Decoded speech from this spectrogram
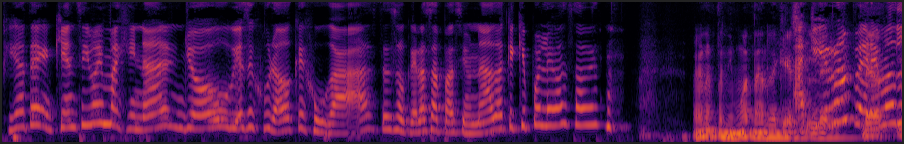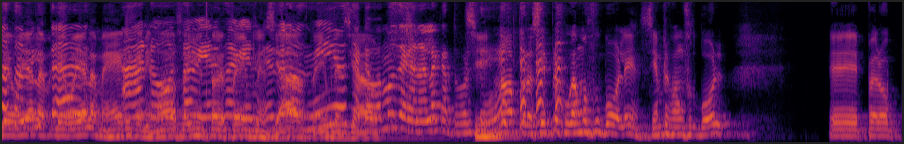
Fíjate, ¿quién se iba a imaginar? Yo hubiese jurado que jugaste o que eras apasionado. ¿A qué equipo le vas a ver? Bueno, pues ni modo, que Aquí romperemos las le amistades. le voy a la América, ah, no, está bien, está bien. Es de los míos y acabamos de ganar la 14. Sí, no, pero siempre jugamos fútbol, ¿eh? Siempre jugamos fútbol. Eh, pero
